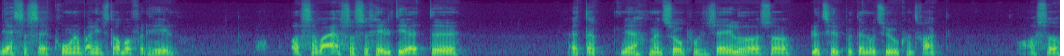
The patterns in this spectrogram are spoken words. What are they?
ja, så satte corona bare lige en stopper for det hele. Og så var jeg så, så heldig, at, øh, at der, ja, man så potentialet, og så blev tilbudt den U20-kontrakt. Og så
